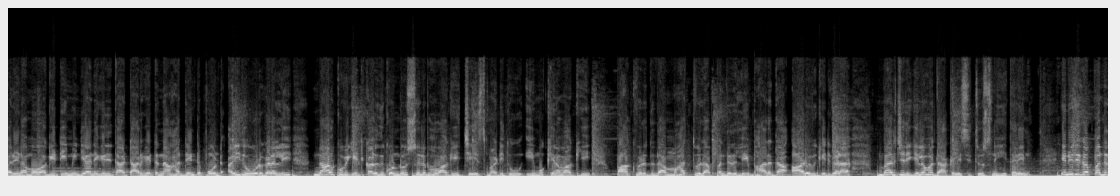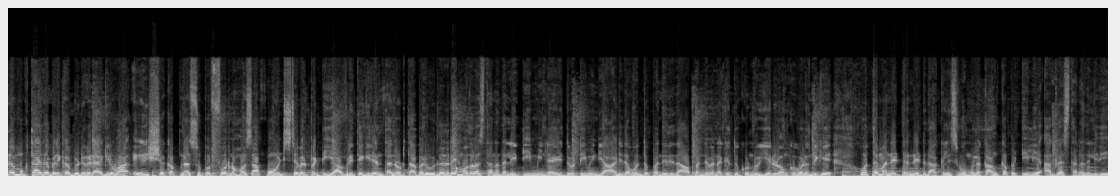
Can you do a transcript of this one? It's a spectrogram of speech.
ಪರಿಣಾಮವಾಗಿ ಟೀಂ ಇಂಡಿಯಾ ನಿಗದಿತ ಟಾರ್ಗೆಟ್ ಅನ್ನು ಹದಿನೆಂಟು ಪಾಯಿಂಟ್ ಐದು ಓವರ್ಗಳಲ್ಲಿ ನಾಲ್ಕು ವಿಕೆಟ್ ಕಳೆದುಕೊಂಡು ಸುಲಭವಾಗಿ ಚೇಸ್ ಮಾಡಿತು. ಈ ಮುಖ್ಯವಾಗಿ ಪಾಕ್ ವಿರುದ್ಧದ ಮಹತ್ವದ ಪಂದ್ಯದಲ್ಲಿ ಭಾರತ ಆರು ವಿಕೆಟ್ಗಳ ಭರ್ಜರಿ ಗೆಲುವು ದಾಖಲಿಸಿತು, ಸ್ನೇಹಿತರೆ. ಇನ್ನಿದೀಗ ಪಂದ್ಯದ ಮುಕ್ತಾಯದ ಬಳಿಕ ಬಿಡುಗಡೆ ಆಗಿರುವ ಏಷ್ಯಾ ಕಪ್ನ ಸೂಪರ್ ಫೋರ್ನ ಹೊಸ ಪಾಯಿಂಟ್ಸ್ ಟೇಬಲ್ ಪಟ್ಟಿ ಯಾವ ರೀತಿ ಆಗಿದೆ ಅಂತ ನೋಡ್ತಾ ಬರುವುದಾದರೆ, ಮೊದಲ ಸ್ಥಾನದಲ್ಲಿ ಟೀಂ ಇಂಡಿಯಾ ಇದ್ದು ಟೀಂ ಇಂಡಿಯಾ ಆಡಿದ ಒಂದು ಪಂದ್ಯದಿಂದ ಆ ಪಂದ್ಯವನ್ನು ಗೆದ್ದುಕೊಂಡು ಎರಡು ಅಂಕಗಳೊಂದಿಗೆ ಉತ್ತಮ ನೆಟ್ ರೇಟ್ ದಾಖಲಿಸುವ ಮೂಲಕ ಅಂಕಪಟ್ಟಿಯಲ್ಲಿ ಅಗ್ರ ಸ್ಥಾನದಲ್ಲಿದೆ.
